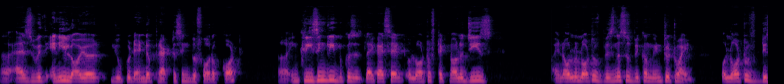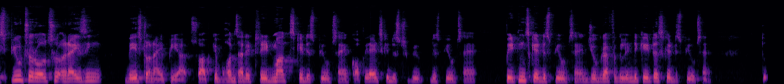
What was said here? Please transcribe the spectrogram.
uh, as with any lawyer, you could end up practicing before a court. Uh, increasingly, because like I said, a lot of technologies and all, a lot of businesses become intertwined. A lot of disputes are also arising based on IPR. So आपके बहुत सारे trademarks के disputes हैं, copyrights के dispute disputes हैं, patents के disputes हैं, geographical indicators के disputes हैं. तो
